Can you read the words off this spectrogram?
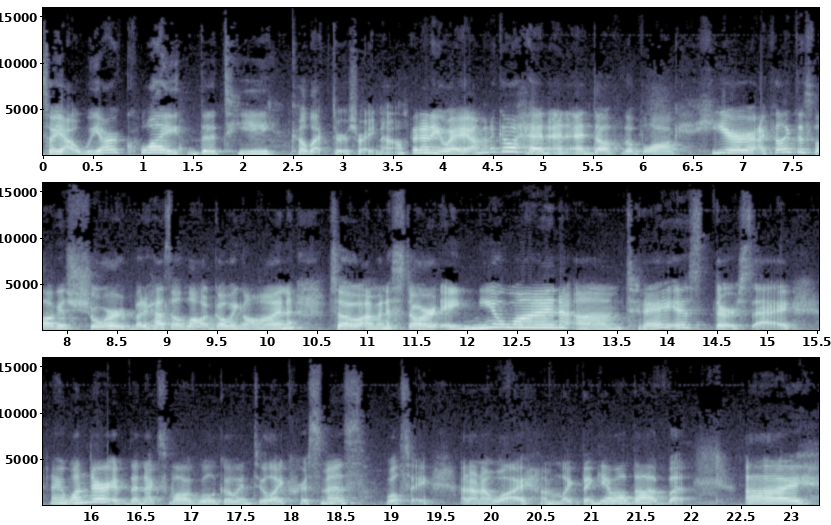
So yeah, we are quite the tea collectors right now. But anyway, I'm gonna go ahead and end off the vlog here. I feel like this vlog is short, but it has a lot going on. So I'm gonna start a new one. Um, today is Thursday. And I wonder if the next vlog will go into like Christmas. We'll see. I don't know why I'm like thinking about that, but I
